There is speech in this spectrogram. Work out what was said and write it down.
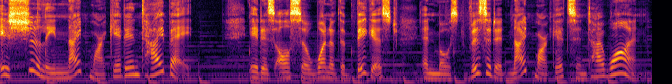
is Shilin Night Market in Taipei. It is also one of the biggest and most visited night markets in Taiwan.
